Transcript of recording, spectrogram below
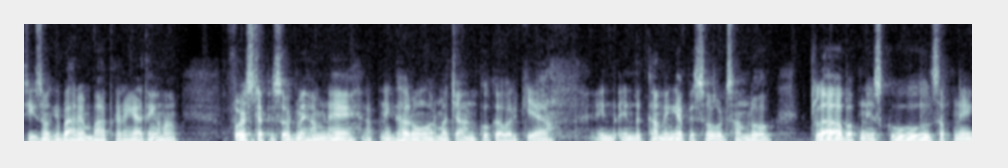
चीज़ों के बारे में बात करेंगे। आई थिंक हम फ़र्स्ट एपिसोड में हमने अपने घरों और मचान को कवर किया। In in the coming episodes हम लोग क्लब अपने स्कूल्स अपने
